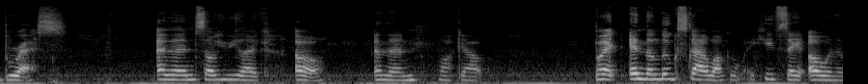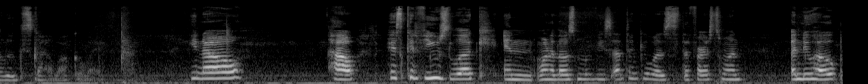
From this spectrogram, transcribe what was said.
breasts." And then so he'd be like, "Oh," and then walk out. But in the Luke Skywalker way, he'd say, "Oh," in the Luke Skywalker way. You know how his confused look in one of those movies, I think it was the first one, A New Hope,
